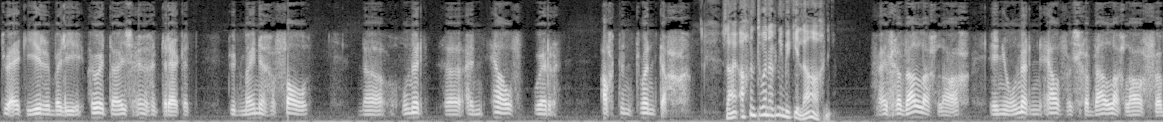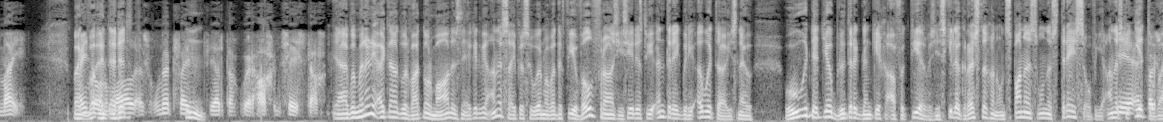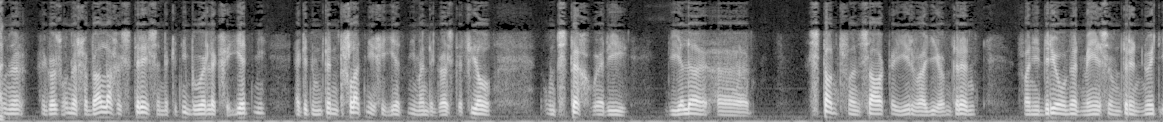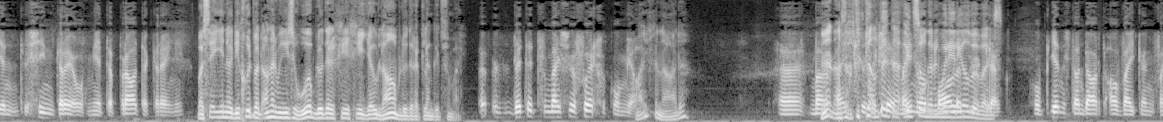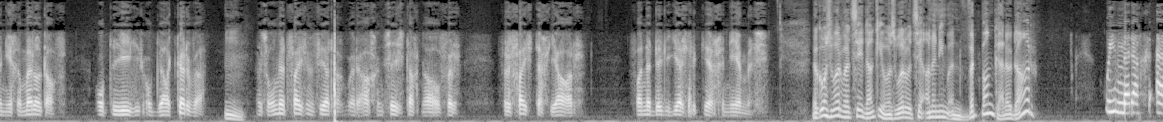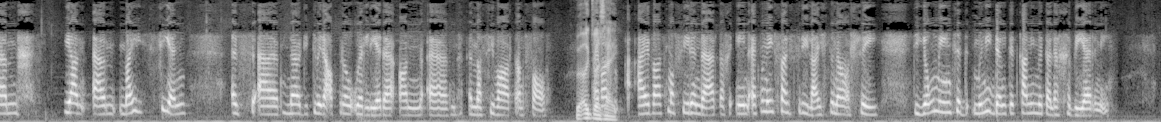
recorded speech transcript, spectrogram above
toe ek hier by die ouer huis ingetrek het, toe myne geval na 111 oor 28. Sy 28 nie bietjie laag nie. Hy is geweldig laag en die 111 is geweldig laag vir my. Maar dit dit is 145 hmm. oor 68. Ja, ek wil my nou nie uitlaat oor wat normaal is nie. Ek het weer ander syfers gehoor, maar wat ek vir jou wil vra as jy sê dis twee intrek by die ouer huis nou, hoe het dit jou bloeddruk dink jy geaffekteer? Was jy skielik rustig en ontspanne sonder stres of jy anders nee, geëet of wat? Onder, ek was onder geweldige stres en ek het nie behoorlik geëet nie. Ek het omtrent glad nie geëet nie want ek was te veel ontstig oor die die hele uh stand van sake hier waar jy omtrent van die 300 mense omtrent nooit een te sien kry of mee te praat te kry nie. Maar sê jy nou die goed wat ander mense hoë bloeddruk gee, gee jou lae bloeddruk klink dit vir my. Uh, dit het vir my so voorgekom ja. My genade. Uh maar nee, nou, dit is altyd 'n uitsondering met die reël bewys. Op een standaard afwyking van die gemiddeld af op die op daai kurwe. Hmm. Is 145 oor 68 nou vir vir 50 jaar vandat dit die eerste keer geneem is. Nou kom ons hoor wat sê dankie. Ons hoor wat sê anoniem in Witbank. Hallo daar. Goeiemiddag. Ehm um, ja, ehm um, my seun is uh nou die 2 April oorlede aan ehm um, 'n massiewe hartaanval. Hoe oud was hy? Was, hy was maar 34 en ek wil net vir die luisteraars sê, die jong mense moenie dink dit kan nie met hulle gebeur nie.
